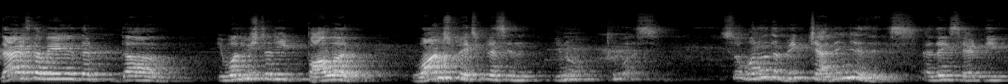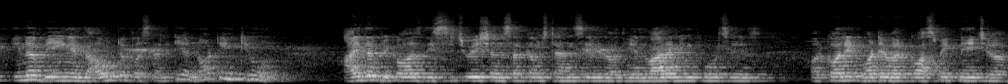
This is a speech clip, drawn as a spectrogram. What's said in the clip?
That's the way that the evolutionary power wants to express in, you know, through us. So, one of the big challenges is, as I said, the inner being and the outer personality are not in tune, either because the situation, circumstances, or the environment forces, or call it whatever, cosmic nature,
